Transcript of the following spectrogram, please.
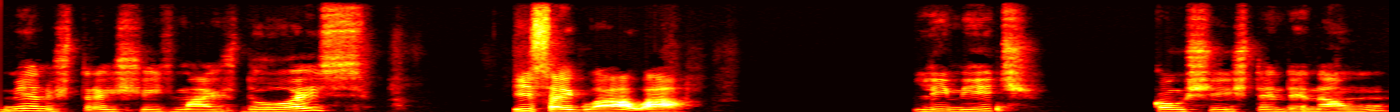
menos 3x mais 2. Isso é igual a limite com x tendendo a 1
